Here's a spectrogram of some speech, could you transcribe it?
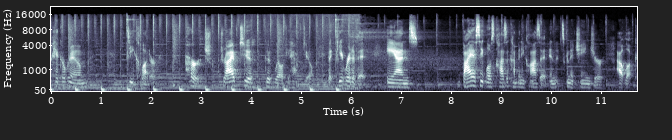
pick a room, declutter, purge, drive to Goodwill if you have to, but get rid of it and buy a St. Louis Closet Company closet and it's going to change your outlook.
